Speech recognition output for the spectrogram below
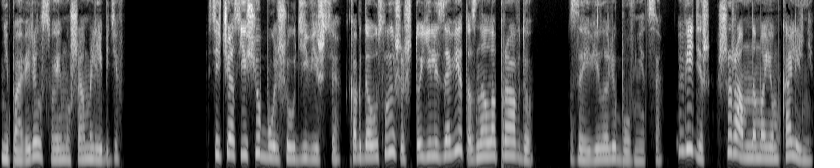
не поверил своим ушам Лебедев. Сейчас еще больше удивишься, когда услышишь, что Елизавета знала правду, заявила любовница. Видишь шрам на моем колене?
